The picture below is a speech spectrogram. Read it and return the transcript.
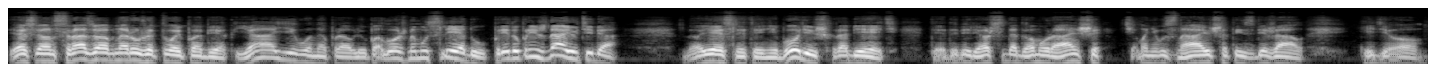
Если он сразу обнаружит твой побег, я его направлю по ложному следу, предупреждаю тебя. Но если ты не будешь робеть, ты доберешься до дому раньше, чем они узнают, что ты сбежал. Идем.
